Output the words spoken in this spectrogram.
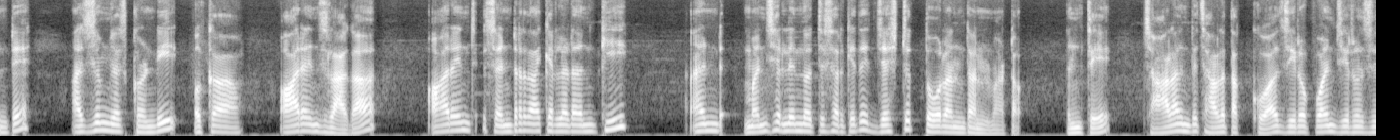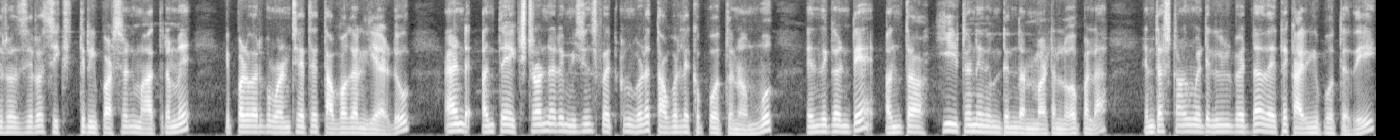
అంటే అజ్యూమ్ చేసుకోండి ఒక ఆరెంజ్ లాగా ఆరెంజ్ సెంటర్ దాకా వెళ్ళడానికి అండ్ మనిషి వెళ్ళింది వచ్చేసరికి అయితే జస్ట్ తోలంత అనమాట అంతే. చాలా అంటే చాలా తక్కువ. Zero point zero zero zero six three percent మాత్రమే ఇప్పటివరకు మనిషి అయితే తవ్వగలిగాడు. అండ్ అంత ఎక్స్ట్రాడినరీ మిషన్స్ పెట్టుకుని కూడా తవ్వలేకపోతున్నాము. ఎందుకంటే అంత హీట్ అనేది ఉంటుంది అనమాట లోపల. ఎంత స్ట్రాంగ్ మెటీరియల్ పెట్టినా అదైతే కరిగిపోతుంది.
